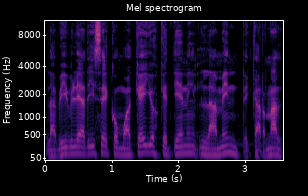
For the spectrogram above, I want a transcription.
La Biblia dice como aquellos que tienen la mente carnal,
